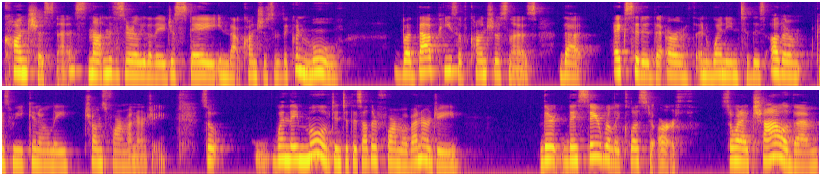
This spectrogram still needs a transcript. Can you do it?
consciousness, not necessarily that they just stay in that consciousness, they couldn't move, but that piece of consciousness that exited the earth and went into this other, because we can only transform energy. So, when they moved into this other form of energy, they they stay really close to earth. So when I channel them,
